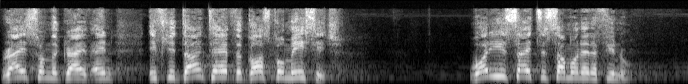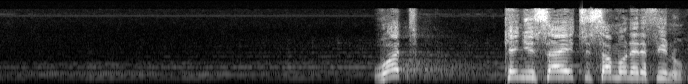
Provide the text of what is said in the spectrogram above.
raised from the grave, and if you don't have the gospel message, what do you say to someone at a funeral? What can you say to someone at a funeral?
